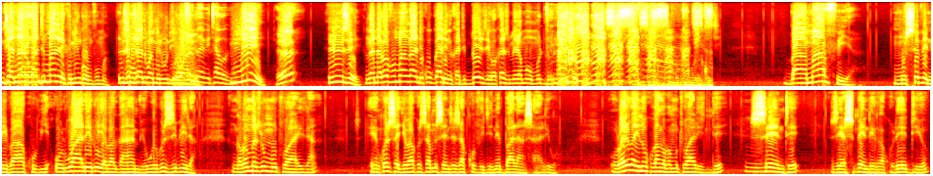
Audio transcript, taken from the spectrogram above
Nti analoga nti manlekeminga onvuma nze mutani wa mirundi bye. ni Eh? nze nga nabavumanga ndi kugali nga kati benze wakazimeramu omuddo. Bamafiya museveni bakubye olwaleero yabagambye webuzibira nga bamaze omutwalira enkozesa gye bakozesamu sente za covid ne balance aliwo. Olwaleero balina okuba nga bamutwalidde sente zeyasipendenga ku lediyo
